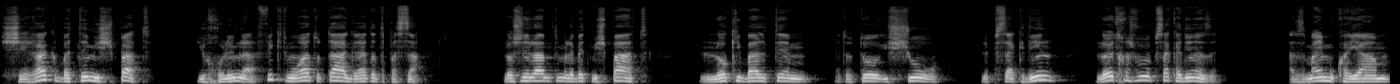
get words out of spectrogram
שרק בתי משפט יכולים להפיק תמורת אותה אגרת הדפסה. לא שילמתם לבית משפט, לא קיבלתם את אותו אישור לפסק דין, לא יתחשבו בפסק הדין הזה. אז מה אם הוא קיים,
